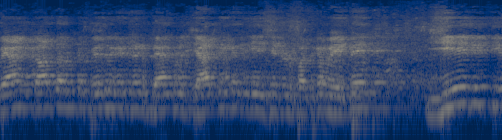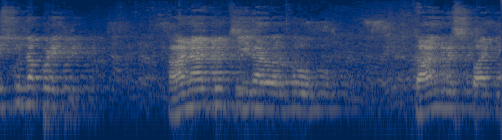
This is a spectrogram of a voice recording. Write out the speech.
బ్యాంక్ ఖాతాలు ఉంటే పేదలకు బ్యాంకులు జాతీయకరణ చేసేటువంటి పథకం అయితే ఏది తీసుకున్నప్పటికీ ఆనాటి నుంచి ఈనాడు వరకు కాంగ్రెస్ పార్టీ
